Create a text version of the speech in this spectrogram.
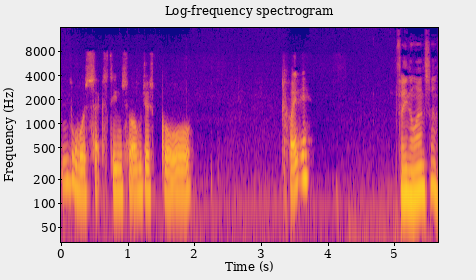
low 16, so I'll just go 20. Final answer?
